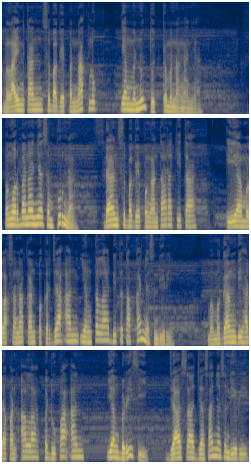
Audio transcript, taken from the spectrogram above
melainkan sebagai penakluk yang menuntut kemenangannya. Pengorbanannya sempurna, dan sebagai pengantara kita, ia melaksanakan pekerjaan yang telah ditetapkannya sendiri, memegang di hadapan Allah pedupaan yang berisi jasa-jasanya sendiri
